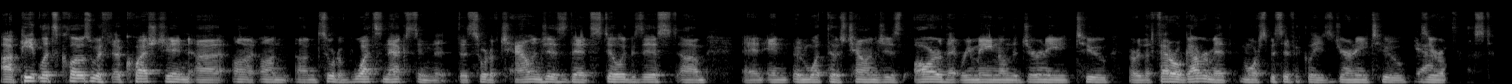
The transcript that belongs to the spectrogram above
Uh, Pete, let's close with a question uh, on, on, on sort of what's next and the, the sort of challenges that still exist um, and, and, and what those challenges are that remain on the journey to, or the federal government more specifically's journey to yeah. zero trust.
